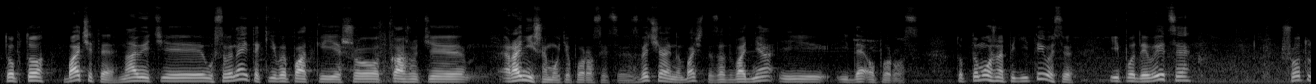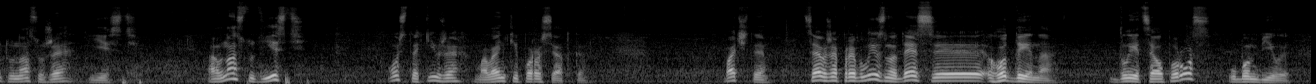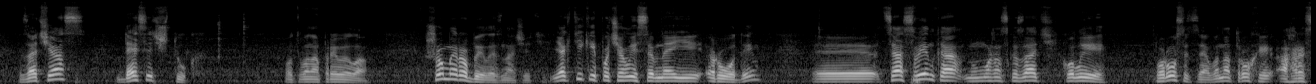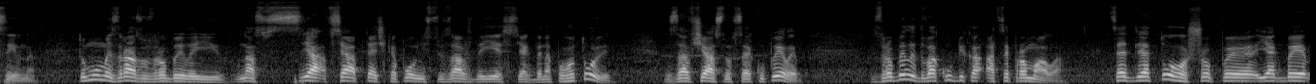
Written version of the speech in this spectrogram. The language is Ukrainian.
Тобто, бачите, навіть е, у свиней такі випадки є, що от кажуть, е, раніше можуть опороситися. Звичайно, бачите, за два дня і йде опорос. Тобто можна підійти ось і подивитися, що тут у нас вже є. А у нас тут є ось такі вже маленькі поросятка. Бачите, це вже приблизно десь е, година длиться опорос у бомбіли. За час 10 штук. От вона привела. Що ми робили, значить? Як тільки почалися в неї роди, е, ця свинка, ну можна сказати, коли пороситься, вона трохи агресивна. Тому ми зразу зробили її. У нас вся, вся аптечка повністю завжди є якби на поготові. Завчасно все купили. Зробили два кубіка ацепромала. Це для того, щоб е, якби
